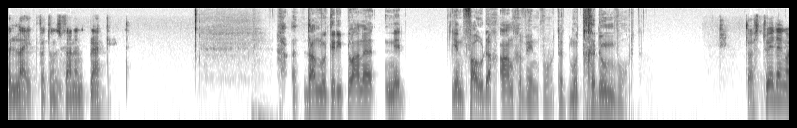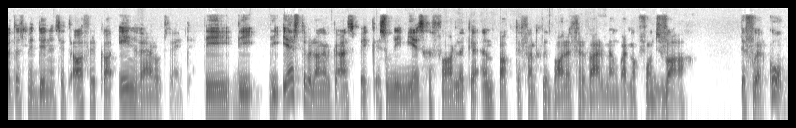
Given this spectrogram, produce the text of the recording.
beleid wat ons wel in plek het? Dan moet hierdie planne net eenvoudig aangewend word. Dit moet gedoen word. Daar's twee dinge wat ons moet doen in Suid-Afrika en wêreldwyd. Die die die eerste belangrike aspek is om die mees gevaarlike impakte van globale verwarming wat nog vir ons wag te voorkom.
